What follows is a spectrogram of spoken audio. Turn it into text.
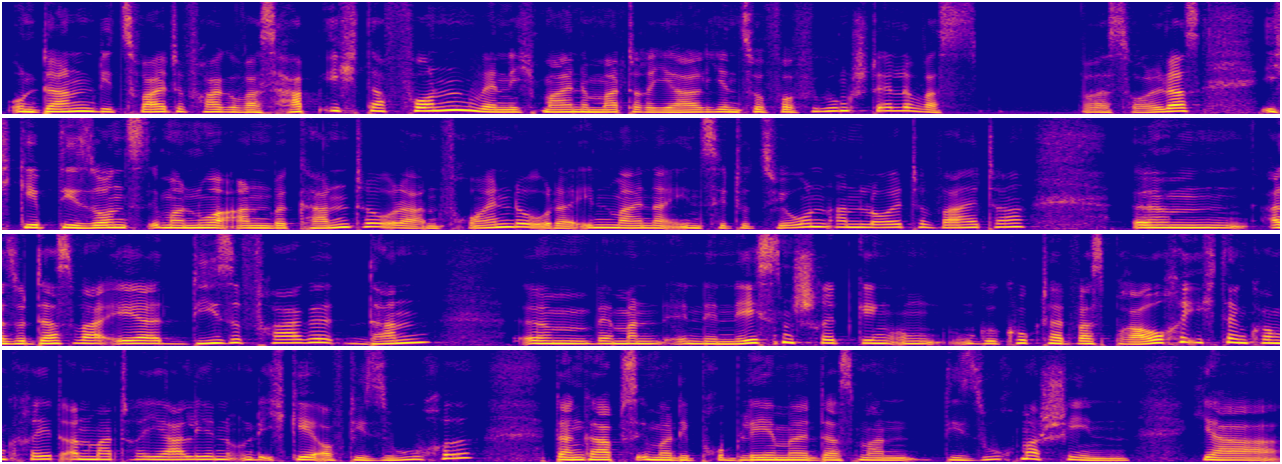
Und dann die zweite Frage, was habe ich davon, wenn ich meine Materialien zur Verfügung stelle? Was was soll das? Ich gebe die sonst immer nur an Bekannte oder an Freunde oder in meiner Institution an Leute weiter. Ähm, also das war eher diese Frage. Dann ähm, wenn man in den nächsten Schritt ging und geguckt hat, was brauche ich denn konkret an Materialien und ich gehe auf die Suche, dann gab es immer die Probleme, dass man die Suchmaschinen ja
